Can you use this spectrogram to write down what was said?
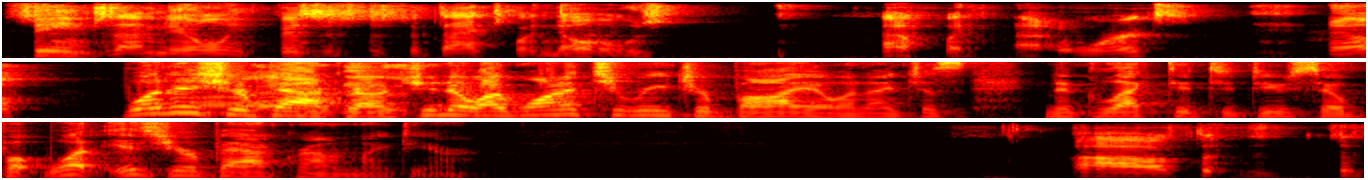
seems I'm the only physicist that actually knows how it, how it works. You know, What is your Uh, background? You know, I wanted to read your bio and I just neglected to do so. But what is your background, my dear? Uh, th- th-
